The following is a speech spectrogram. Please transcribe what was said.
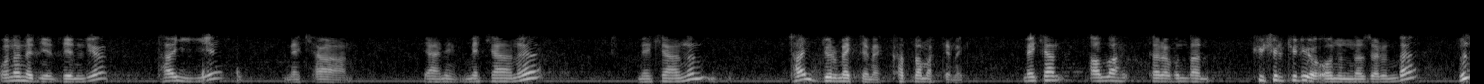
ona ne deniliyor? Tayyi mekan. Yani mekanı mekanın tay dürmek demek, katlamak demek. Mekan Allah tarafından küçültülüyor onun nazarında. Hız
